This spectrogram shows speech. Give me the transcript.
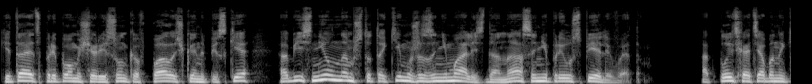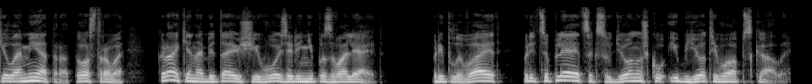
Китаец при помощи рисунков палочкой на песке объяснил нам, что таким уже занимались до нас и не преуспели в этом. Отплыть хотя бы на километр от острова кракен, обитающий в озере, не позволяет. Приплывает, прицепляется к суденышку и бьет его об скалы.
